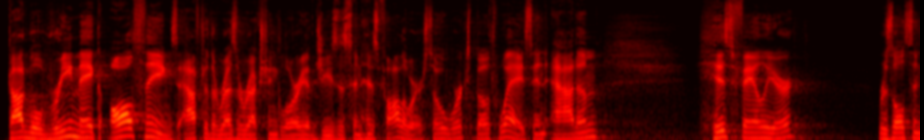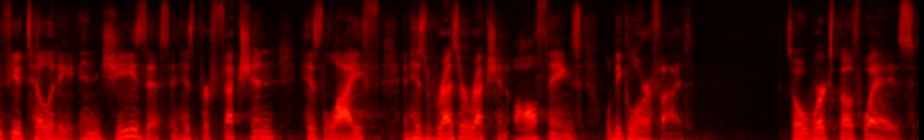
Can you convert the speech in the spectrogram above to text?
God will remake all things after the resurrection glory of Jesus and his followers. So it works both ways. In Adam, his failure results in futility. In Jesus, in his perfection, his life, and his resurrection, all things will be glorified. So it works both ways.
